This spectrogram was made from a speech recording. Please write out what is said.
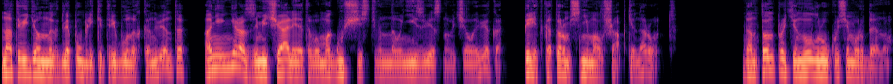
На отведенных для публики трибунах конвента они не раз замечали этого могущественного неизвестного человека, перед которым снимал шапки народ. Дантон протянул руку Симурдену.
